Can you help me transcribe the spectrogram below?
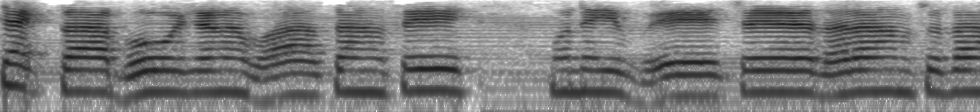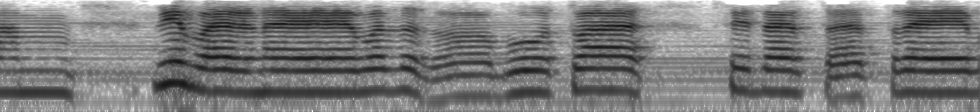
त्यक्ता भूषणवासांसि मुनिवेश धरां सुतां विवर्ण वदनो भूत्वा स्थितस्तत्रैव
